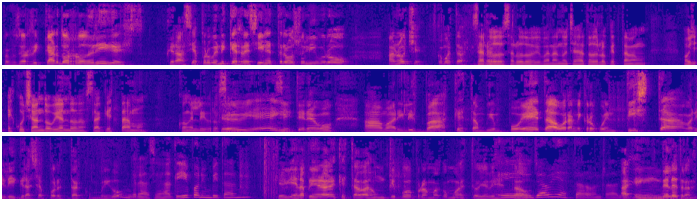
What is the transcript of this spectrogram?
profesor Ricardo Rodríguez, gracias por venir, que recién estrenó su libro anoche. ¿Cómo estás? Saludos, saludos y buenas noches a todos los que estaban hoy escuchando, viéndonos. Aquí estamos con el libro. Qué bien, y tenemos a Marilis Vázquez, también poeta, ahora microcuentista. Marilis, gracias por estar conmigo. Gracias a ti por invitarme. Qué bien, es la primera vez que estabas en un tipo de programa como esto, ya habías eh, estado. Ya había estado en radio. Ah, ¿En De Letras?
